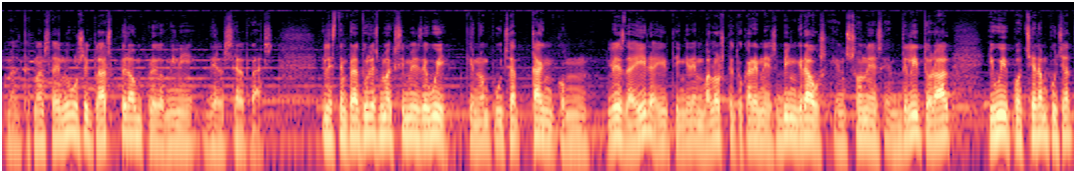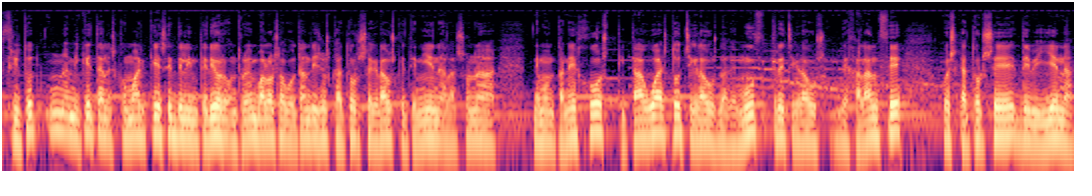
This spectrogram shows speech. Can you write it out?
amb alternança de núvols i clars però amb predomini del cel ras i les temperatures màximes d'avui, que no han pujat tant com les d'ahir, ahir tingueren valors que tocaren els 20 graus en zones de litoral, i avui potser han pujat fins tot una miqueta en les comarques de l'interior, on trobem valors al voltant d'aquests 14 graus que tenien a la zona de Montanejos, Titaguas, 12 graus d'Ademuz, 13 graus de Jalance o els 14 de Villena.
